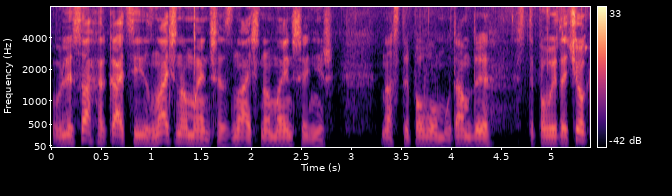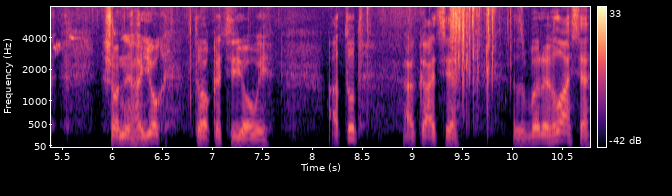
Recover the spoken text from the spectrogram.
в лісах акації значно менше, значно менше, ніж на степовому. Там, де степовий тачок, що не гайок, то акаційовий. А тут акація збереглася,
